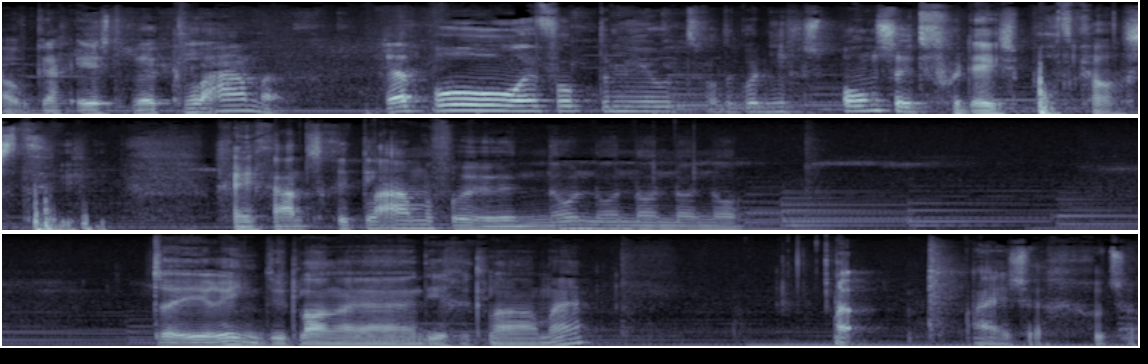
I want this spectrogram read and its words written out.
Oh, ik krijg eerst reclame. Red Bull, even op de mute, want ik word niet gesponsord voor deze podcast. Geen gratis reclame voor hun. No, no, no, no, no. Tering duurt langer, eh, die reclame, hè? Oh, hij is weg. Goed zo.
